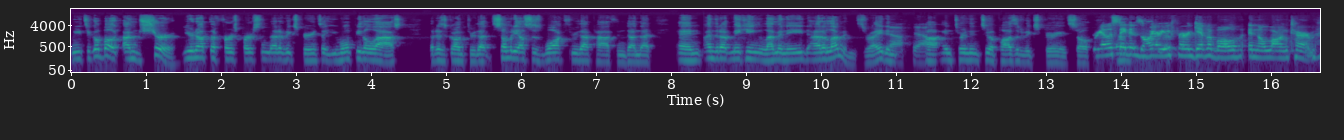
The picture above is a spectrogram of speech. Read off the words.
we need to go about. I'm sure you're not the first person that have experienced it. You won't be the last that has gone through that. Somebody else has walked through that path and done that and ended up making lemonade out of lemons, right? And, yeah, yeah. Uh, and turned into a positive experience. So real estate is very forgivable in the long term.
